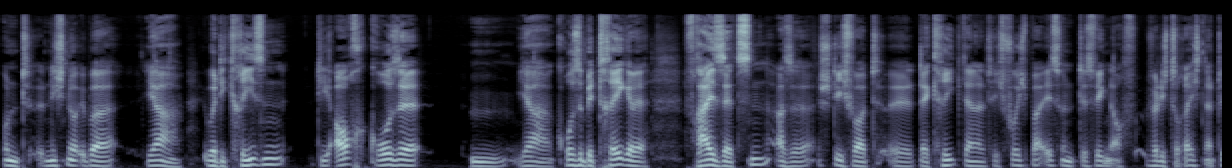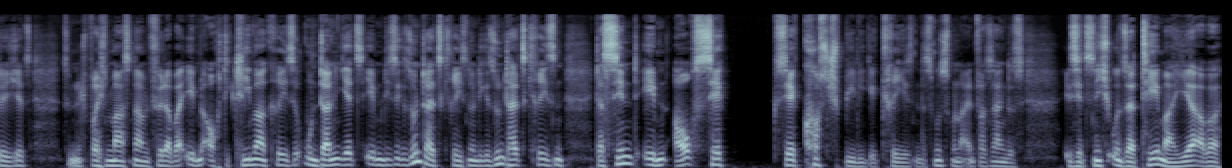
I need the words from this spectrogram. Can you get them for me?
und nicht nur über, ja, über die Krisen, die auch große ja, große Beträge freisetzen. Also Stichwort äh, der Krieg, der natürlich furchtbar ist und deswegen auch völlig zu Recht natürlich jetzt zu den entsprechenden Maßnahmen führt, aber eben auch die Klimakrise und dann jetzt eben diese Gesundheitskrisen. Und die Gesundheitskrisen, das sind eben auch sehr sehr kostspielige Krisen. Das muss man einfach sagen. Das ist jetzt nicht unser Thema hier, aber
